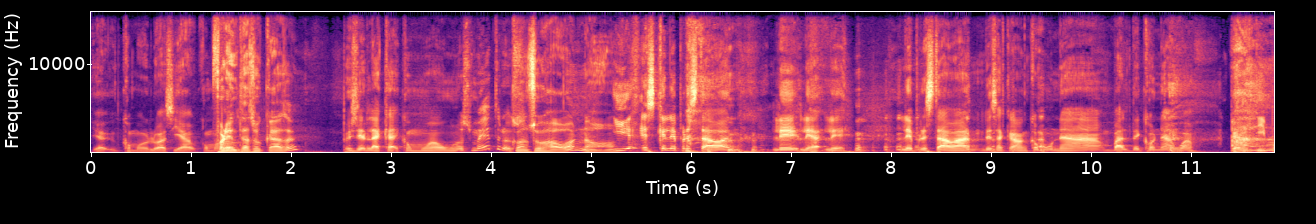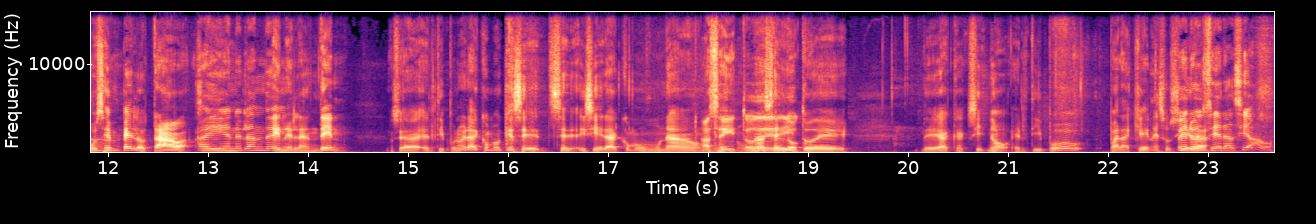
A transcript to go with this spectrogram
y como lo hacía como Frente a su casa, pues en la calle, como a unos metros. con su jabón, no. Y es que le prestaban, le, le, le, le prestaban, le sacaban como una un balde con agua, pero el tipo se empelotaba Ahí en el andén. en el andén. O sea, el tipo no era como que se, se hiciera como una... un- Aceíto un de aceíto loco. de... sí, no, el tipo ¿para qué en eso sí Pero era- si era aseado.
